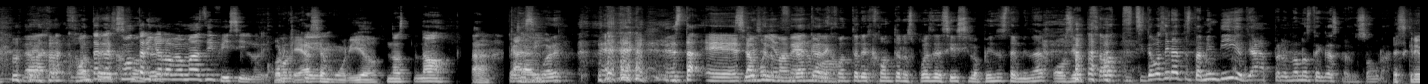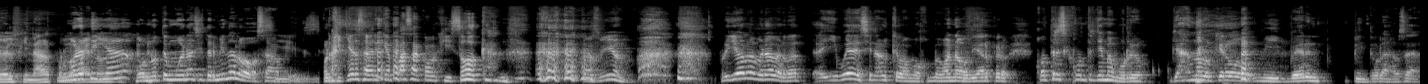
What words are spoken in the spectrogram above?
No, Hunter x Hunter yo lo veo más difícil, güey. Porque ya se murió. No, no. Ah, Ya Casi. se muere. está eh, Si está muy el mangaka de Hunter x Hunter, nos puedes decir si lo piensas terminar. O si, si te vas a ir antes, también di, ya, pero no nos tengas la sobra. escribe el final, por lo Muérete menos. ya, o no te mueras y termínalo. O sea, Sí, porque quiero saber qué pasa con Hisoka. Dios mío. Pero yo la mera verdad, y voy a decir algo que a lo mejor me van a odiar, pero Hunter x Hunter ya me aburrió. Ya no lo quiero ni ver en pintura. O sea,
